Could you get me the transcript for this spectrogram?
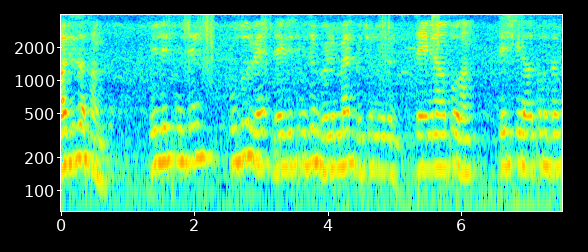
Aziz Atam, milletimizin huzur ve devletimizin bölünmez bütünlüğünün teminatı olan teşkilatımızın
